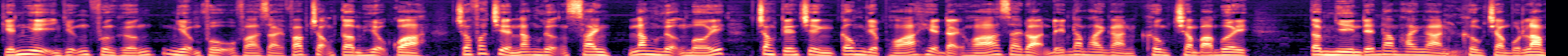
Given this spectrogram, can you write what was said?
kiến nghị những phương hướng, nhiệm vụ và giải pháp trọng tâm hiệu quả cho phát triển năng lượng xanh, năng lượng mới trong tiến trình công nghiệp hóa hiện đại hóa giai đoạn đến năm 2030, tầm nhìn đến năm 2045.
